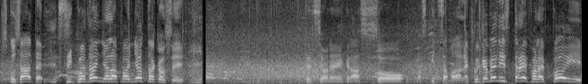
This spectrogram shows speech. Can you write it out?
Scusate, si guadagna la pagnotta così. Attenzione, Grasso, la spizza male, qui Gabriele Di Stefano e poi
